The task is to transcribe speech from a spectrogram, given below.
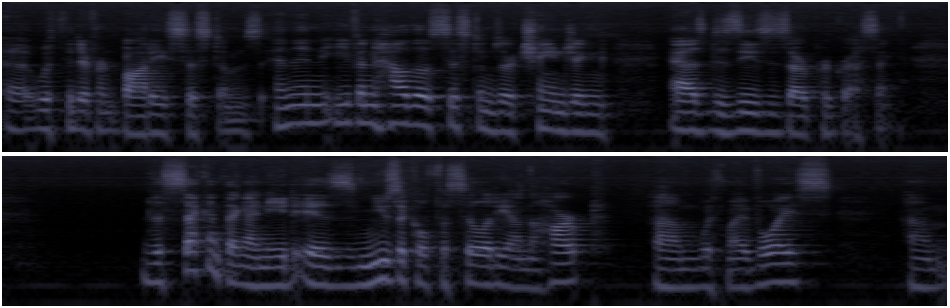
uh, with the different body systems and then even how those systems are changing as diseases are progressing. The second thing I need is musical facility on the harp um, with my voice, um,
